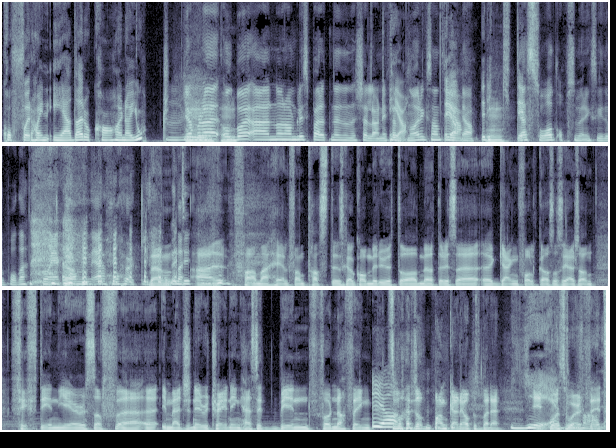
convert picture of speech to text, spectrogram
hvorfor han er der, og hva han har gjort. Ja, for det, Oldboy er når han blir sperret ned i denne kjelleren i 15 Ja. år. ikke sant? Ja, riktig. Jeg så en oppsummeringsvideo på det. Så jeg, kan, jeg har hørt litt om Den er faen meg helt fantastisk. Han kommer ut og møter disse uh, gangfolka og så sier sånn 15 years of uh, imaginary training, has it been for nothing? Ja. Så bare sånn banker det opp og så bare It was worth it.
